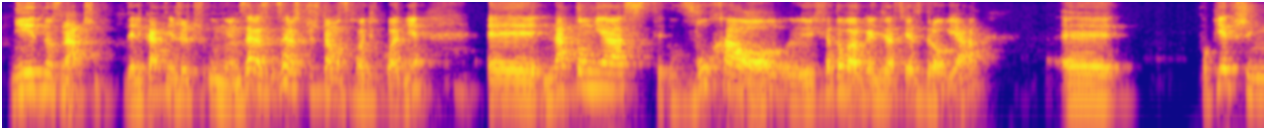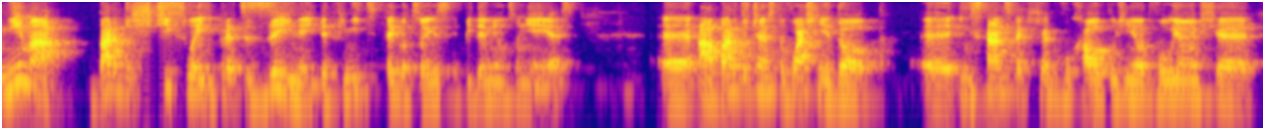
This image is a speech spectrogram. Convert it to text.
niejednoznaczny, delikatnie rzecz ujmując. Zaraz, zaraz przeczytam o co chodzi dokładnie. E, natomiast WHO, e, Światowa Organizacja Zdrowia, e, po pierwsze nie ma bardzo ścisłej i precyzyjnej definicji tego, co jest epidemią, co nie jest, e, a bardzo często właśnie do instancji takich jak WHO później odwołują się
